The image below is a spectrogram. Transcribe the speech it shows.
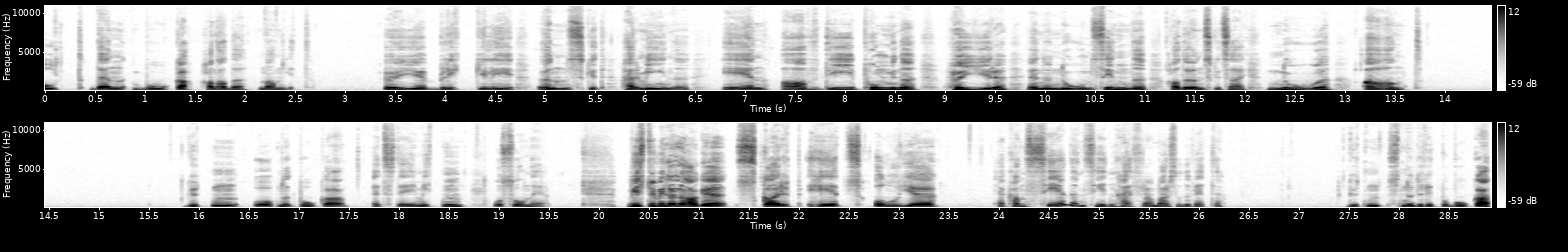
holdt den boka han hadde navngitt. Øyeblikkelig ønsket Hermine en av de pungene, høyere enn hun noensinne hadde ønsket seg noe annet. Gutten åpnet boka et sted i midten og så ned. Hvis du ville lage skarphetsolje Jeg kan se den siden herfra, bare så du vet det. Gutten snudde litt på boka,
